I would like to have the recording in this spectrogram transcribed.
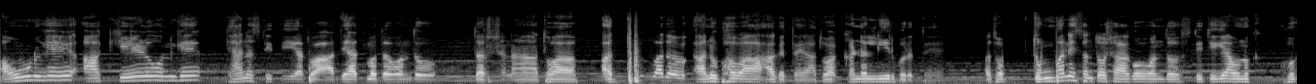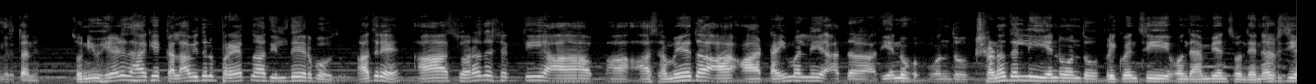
ಅವನಿಗೆ ಆ ಕೇಳುವನ್ಗೆ ಧ್ಯಾನ ಸ್ಥಿತಿ ಅಥವಾ ಆಧ್ಯಾತ್ಮದ ಒಂದು ದರ್ಶನ ಅಥವಾ ಅದ್ಭುತವಾದ ಅನುಭವ ಆಗತ್ತೆ ಅಥವಾ ಕಣ್ಣಲ್ಲಿ ನೀರ್ ಬರುತ್ತೆ ಅಥವಾ ತುಂಬಾನೇ ಸಂತೋಷ ಆಗೋ ಒಂದು ಸ್ಥಿತಿಗೆ ಅವನು ಹೋಗಿರ್ತಾನೆ. ಸೊ ನೀವು ಹೇಳಿದ ಹಾಗೆ ಕಲಾವಿದನ ಪ್ರಯತ್ನ ಅದು ಇಲ್ಲದೆ ಇರಬಹುದು ಆದ್ರೆ ಆ ಸ್ವರದ ಶಕ್ತಿ, ಆ, ಆ- ಸಮಯದ ಆ- ಟೈಮ್ ಅಲ್ಲಿ ಅದ, ಅದೇನು ಒಂದು ಕ್ಷಣದಲ್ಲಿ ಏನು ಒಂದು ಫ್ರೀಕ್ವೆನ್ಸಿ ಒಂದು ಆಂಬಿಯನ್ಸ್ ಒಂದು ಎನರ್ಜಿ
